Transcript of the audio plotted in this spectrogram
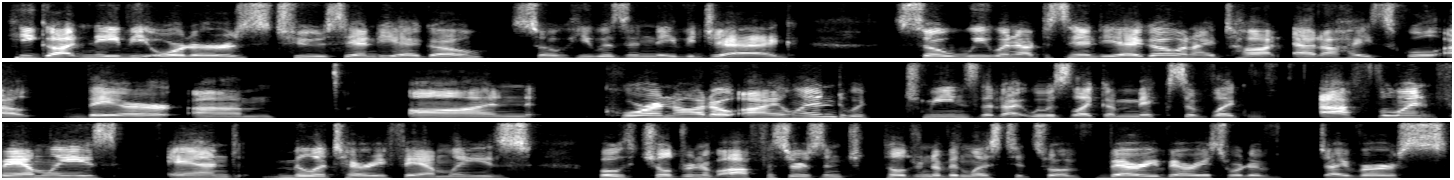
he got Navy orders to San Diego. So he was in Navy JAG. So we went out to San Diego and I taught at a high school out there um, on Coronado Island, which means that it was like a mix of like affluent families and military families, both children of officers and children of enlisted. So a very, very sort of diverse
